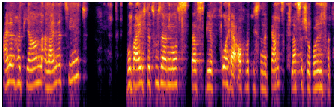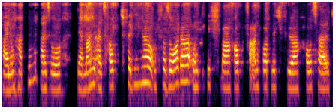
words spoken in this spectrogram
eineinhalb Jahren alleinerziehend. Wobei ich dazu sagen muss, dass wir vorher auch wirklich so eine ganz klassische Rollenverteilung hatten. Also der Mann als Hauptverdiener und Versorger und ich war hauptverantwortlich für Haushalt,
